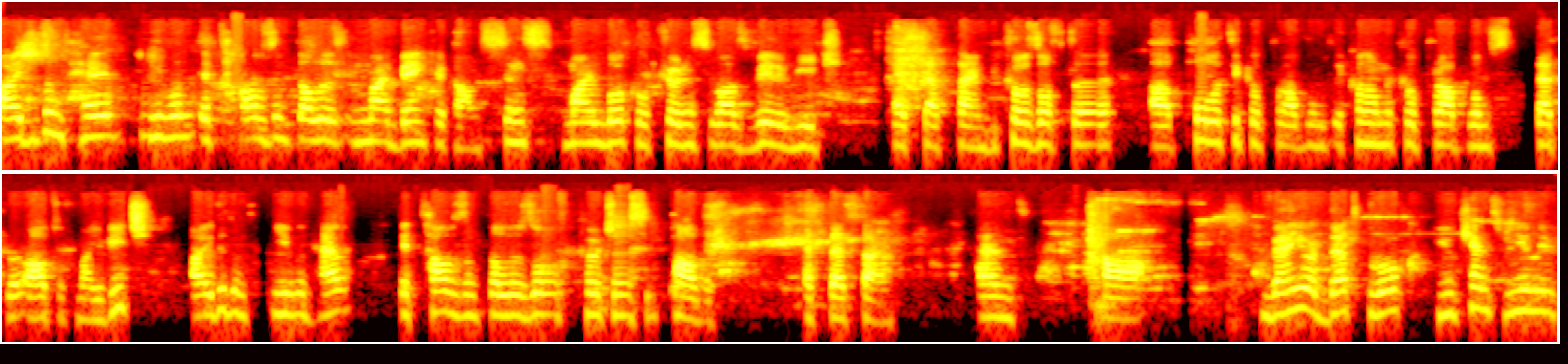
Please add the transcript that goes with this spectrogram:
I didn't have even a thousand dollars in my bank account since my local currency was very weak at that time because of the uh, political problems, economical problems that were out of my reach. I didn't even have a thousand dollars of purchasing power at that time. And uh, when you're that broke, you can't really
